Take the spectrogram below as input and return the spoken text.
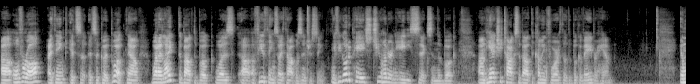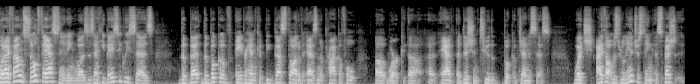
Uh, overall, I think it's a, it's a good book. Now, what I liked about the book was uh, a few things I thought was interesting. If you go to page 286 in the book, um, he actually talks about the coming forth of the book of Abraham. And what I found so fascinating was is that he basically says the be- the book of Abraham could be best thought of as an apocryphal uh, work, uh, uh, add addition to the book of Genesis, which I thought was really interesting, especially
